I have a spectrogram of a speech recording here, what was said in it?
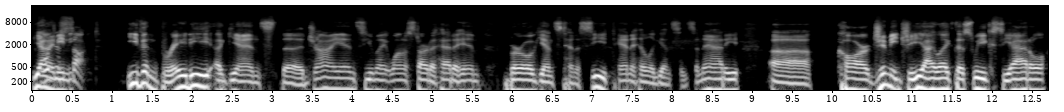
Yeah, Or I mean, sucked. Even Brady against the Giants, you might want to start ahead of him. Burrow against Tennessee, Tannehill against Cincinnati, uh, Carr, Jimmy G. I like this week. Seattle.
